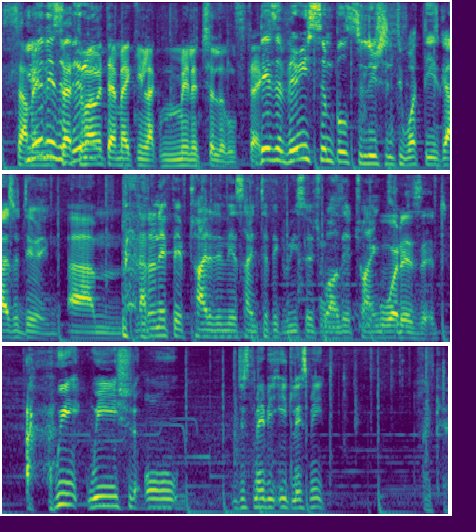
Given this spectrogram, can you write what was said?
So, I know, mean, there's a at the moment, they're making like miniature little steaks. There's a very simple solution to what these guys are doing. Um, and I don't know if they've tried it in their scientific research while they're trying What to. is it? We, we should all just maybe eat less meat. Okay.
